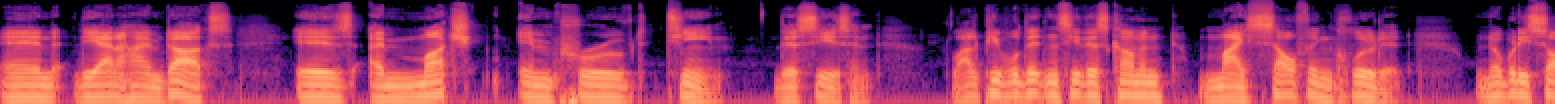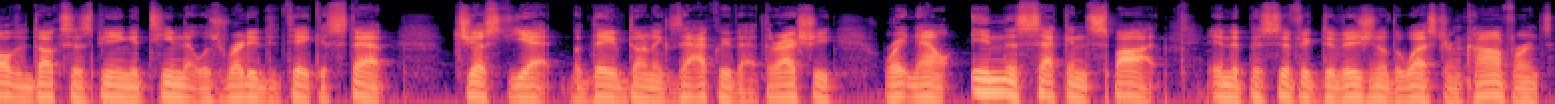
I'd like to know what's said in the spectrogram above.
in the Anaheim Ducks is a much improved team this season. A lot of people didn't see this coming, myself included. Nobody saw the Ducks as being a team that was ready to take a step just yet, but they've done exactly that. They're actually right now in the second spot in the Pacific Division of the Western Conference.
